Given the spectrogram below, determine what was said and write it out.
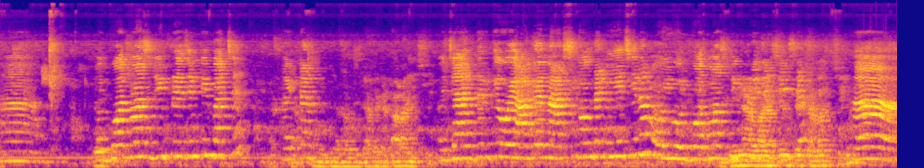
হ্যাঁ ওই বদমাস রিপ্রেজেন্টেটিভ আছে একটা যাদেরকে তাড়াইছি ওই যাদেরকে ওই আগে নিয়েছিলাম ওই ওই বদমাস বিনা রিপ্রেজেন্টেটিভ হ্যাঁ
